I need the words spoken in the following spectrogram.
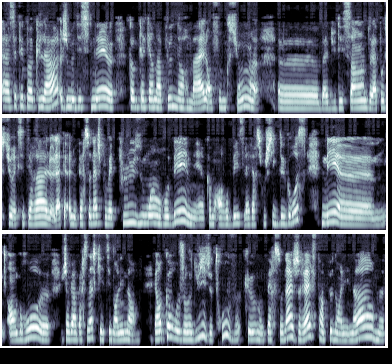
À cette époque-là, je me dessinais euh, comme quelqu'un d'un peu normal en fonction euh, euh, bah, du dessin, de la posture, etc. Le, personnage pouvait être plus ou moins enrobé, mais comme enrobé, c'est la version chic de grosse. Mais en gros, j'avais un personnage qui était dans les normes. Et encore aujourd'hui, je trouve que mon personnage reste un peu dans les normes,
